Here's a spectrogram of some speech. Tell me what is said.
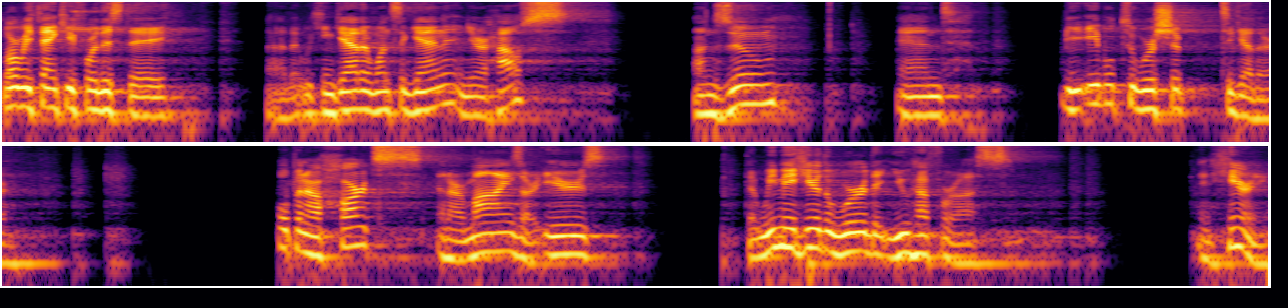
Lord, we thank you for this day uh, that we can gather once again in your house on Zoom and be able to worship together. Open our hearts and our minds, our ears, that we may hear the word that you have for us. And hearing,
